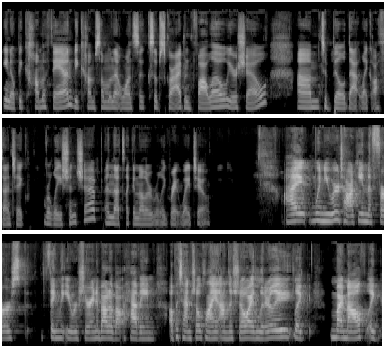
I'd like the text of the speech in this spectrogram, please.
you know become a fan become someone that wants to subscribe and follow your show um, to build that like authentic relationship and that's like another really great way too I when you were talking the first thing that you were sharing about about having a potential client on the show, I literally like my mouth like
